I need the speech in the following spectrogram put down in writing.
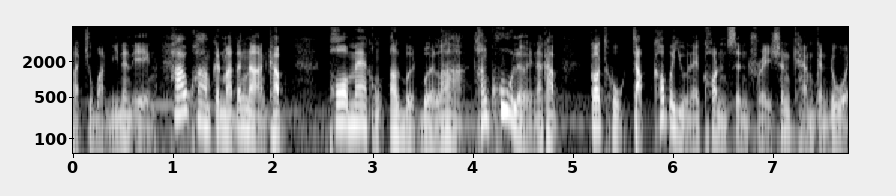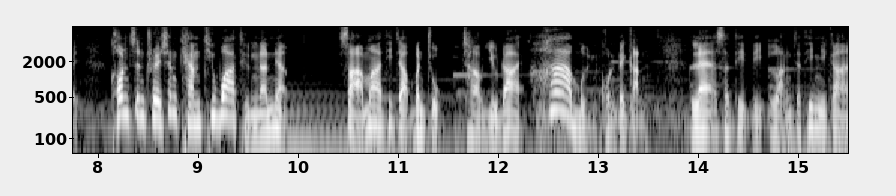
ปัจจุบันนี้นั่นเองเท้าความกันมาตั้งนานครับ พ่อแม่ของอัลเบิร์ตเบอร์ล่าทั้งคู่เลยนะครับก็ถูกจับเข้าไปอยู่ใน concentration camp กันด้วย concentration camp ที่ว่าถึงนั้นเนี่ยสามารถที่จะบรรจุ ชาวยิวได้ 50,000 คนด้วยกัน และสถิติหลังจากที่มีการ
